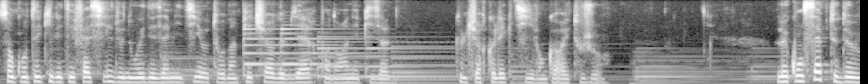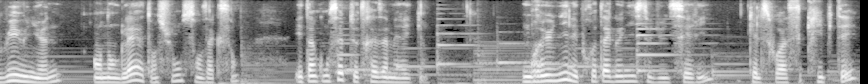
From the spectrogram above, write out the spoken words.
sans compter qu'il était facile de nouer des amitiés autour d'un pitcher de bière pendant un épisode. Culture collective encore et toujours. Le concept de reunion, en anglais, attention, sans accent, est un concept très américain. On réunit les protagonistes d'une série, qu'elle soit scriptée,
